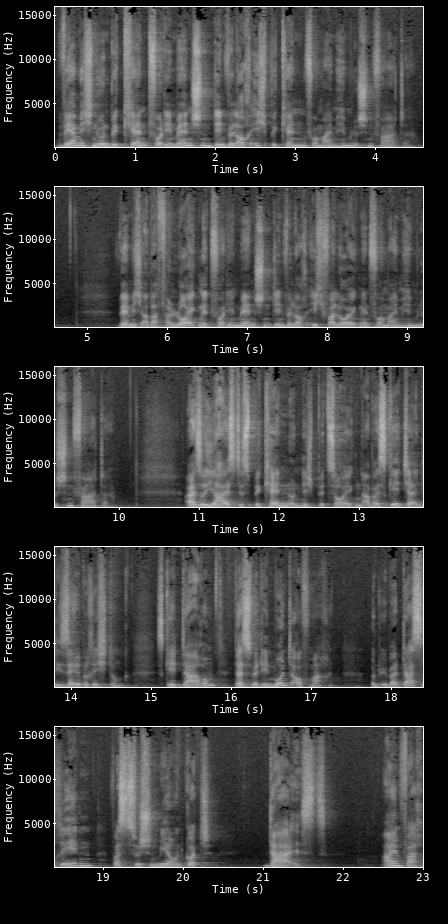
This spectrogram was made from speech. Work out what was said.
Wer mich nun bekennt vor den Menschen, den will auch ich bekennen vor meinem himmlischen Vater. Wer mich aber verleugnet vor den Menschen, den will auch ich verleugnen vor meinem himmlischen Vater. Also hier heißt es bekennen und nicht bezeugen, aber es geht ja in dieselbe Richtung. Es geht darum, dass wir den Mund aufmachen und über das reden, was zwischen mir und Gott da ist. Einfach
